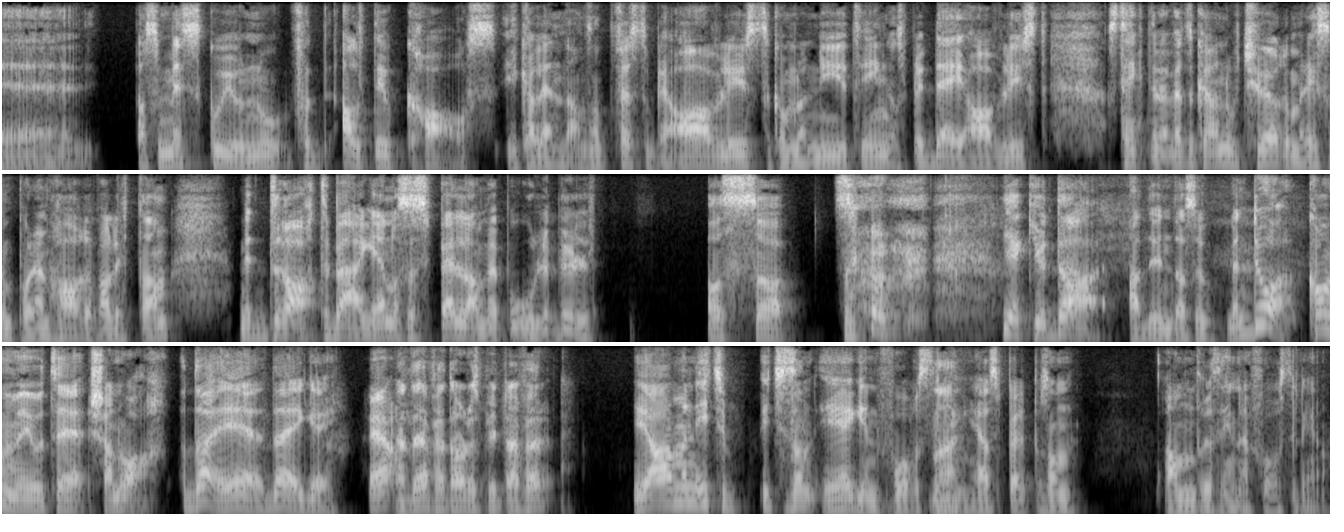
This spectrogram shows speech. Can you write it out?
eh, Altså, vi skulle jo nå For alt er jo kaos i kalenderen. sant? Først ble det avlyst, så kommer det nye ting, og så blir de avlyst. Så tenkte vi vet du hva, nå kjører vi liksom på den harde valutaen. Vi drar til Bergen, og så spiller vi på Ole Bull. Og så, så gikk jo da ad undas opp. Men da kommer vi jo til Chat Noir, og det er, det er gøy. Ja. Ja, det er fett. Har du spilt der før? Ja, men ikke, ikke sånn egen forestilling. Jeg har spilt på sånn andre sine forestillinger.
